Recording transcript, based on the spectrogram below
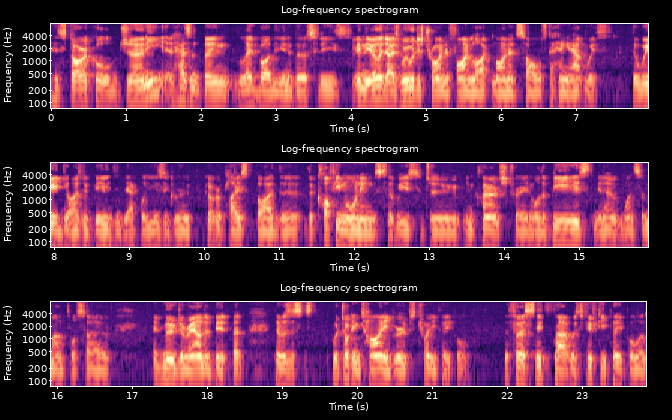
historical journey. It hasn't been led by the universities. In the early days we were just trying to find like-minded souls to hang out with the weird guys with beards at the Apple user group got replaced by the, the coffee mornings that we used to do in Clarence Street or the beers, you know, once a month or so. It moved around a bit, but there was this, we're talking tiny groups, 20 people. The first SydStart was 50 people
